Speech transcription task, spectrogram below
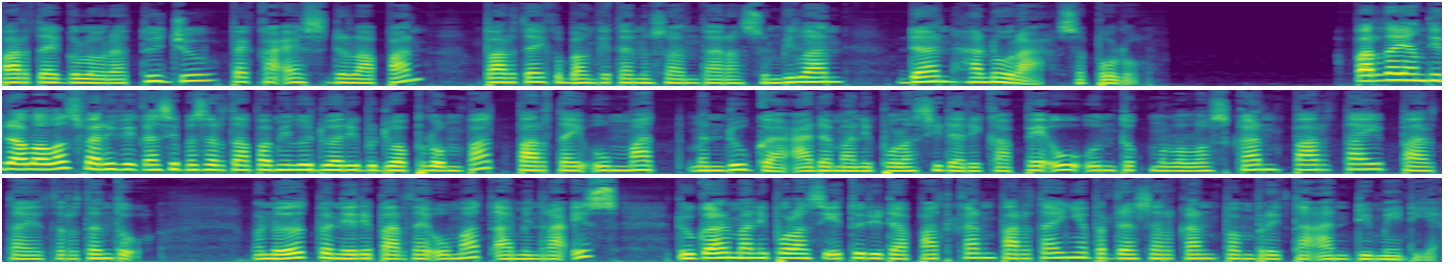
Partai Gelora 7, PKS 8, Partai Kebangkitan Nusantara 9, dan Hanura 10. Partai yang tidak lolos verifikasi peserta pemilu 2024, Partai Umat menduga ada manipulasi dari KPU untuk meloloskan partai-partai tertentu. Menurut pendiri Partai Umat Amin Rais, dugaan manipulasi itu didapatkan partainya berdasarkan pemberitaan di media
